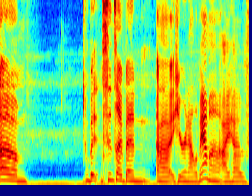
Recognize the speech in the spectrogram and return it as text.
Um, but since I've been uh, here in Alabama, I have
